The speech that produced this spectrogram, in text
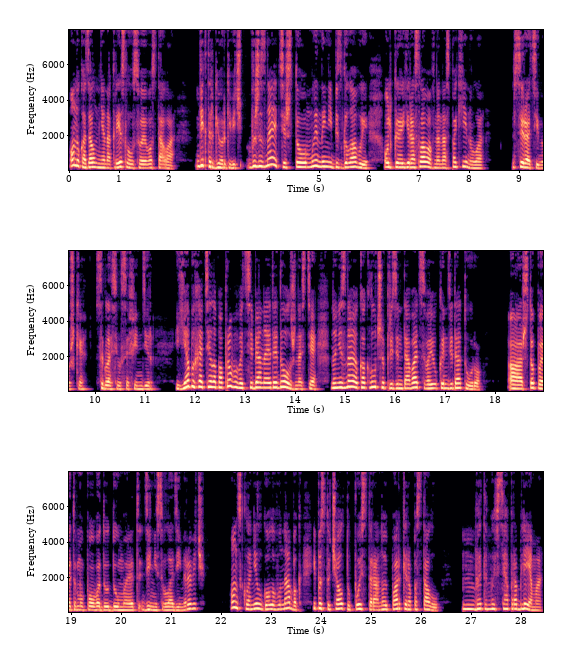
Он указал мне на кресло у своего стола. «Виктор Георгиевич, вы же знаете, что мы ныне без головы. Ольга Ярославовна нас покинула». «Сиротинушки», — согласился Финдир. «Я бы хотела попробовать себя на этой должности, но не знаю, как лучше презентовать свою кандидатуру». «А что по этому поводу думает Денис Владимирович?» Он склонил голову на бок и постучал тупой стороной Паркера по столу. «В этом и вся проблема.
